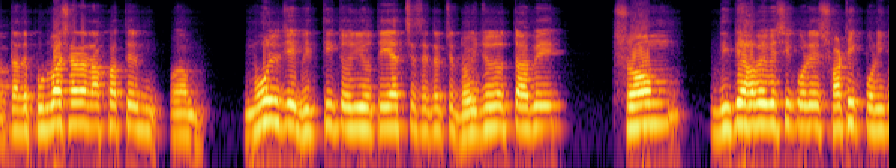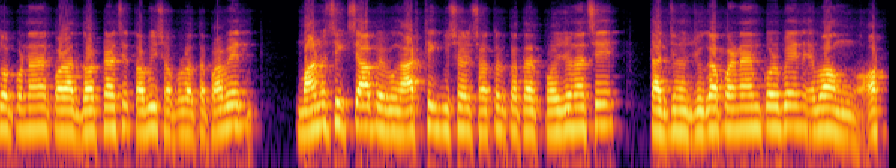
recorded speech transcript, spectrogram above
আপনাদের পূর্বাষাঢ়া নক্ষত্রের মূল যে ভিত্তি তৈরি হতে যাচ্ছে সেটা হচ্ছে ধৈর্য ধরতে হবে, শ্রম দিতে হবে বেশি করে, সঠিক পরিকল্পনা করার দরকার আছে, তবেই সফলতা পাবেন। মানসিক চাপ এবং আর্থিক বিষয়ে সতর্কতার প্রয়োজন আছে। তার জন্য যোগা প্রাণায়াম করবেন এবং অর্থ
